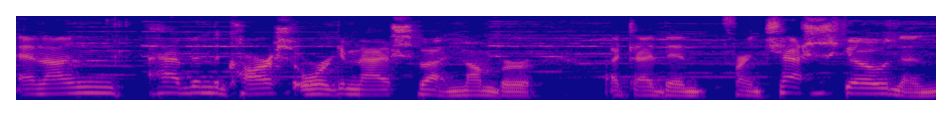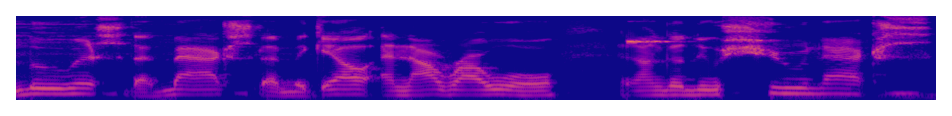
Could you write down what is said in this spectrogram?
and I'm having the cars organized by number like I did Francesco, then Lewis, then Max, then Miguel, and now Raul. And I'm gonna do Shu next.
